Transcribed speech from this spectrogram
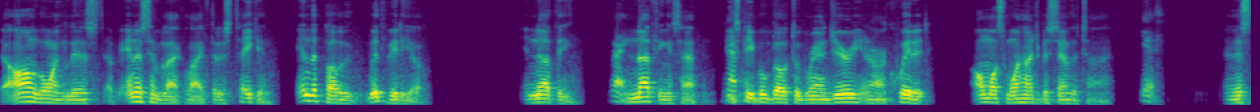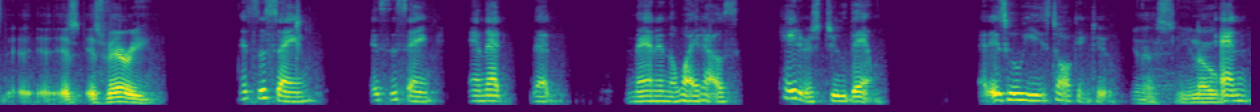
the ongoing list of innocent black life that is taken in the public with video, and nothing, Right. nothing has happened. These people go to a grand jury and are acquitted almost 100% of the time Yes. and it's, it's, it's very It's the same. It's the same. And that that man in the White House caters to them. That is who he's talking to. yes you know And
